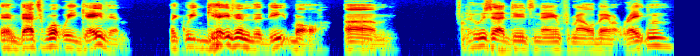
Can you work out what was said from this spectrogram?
and that's what we gave him. Like we gave him the deep ball. Um, who is that dude's name from Alabama? Rayton?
